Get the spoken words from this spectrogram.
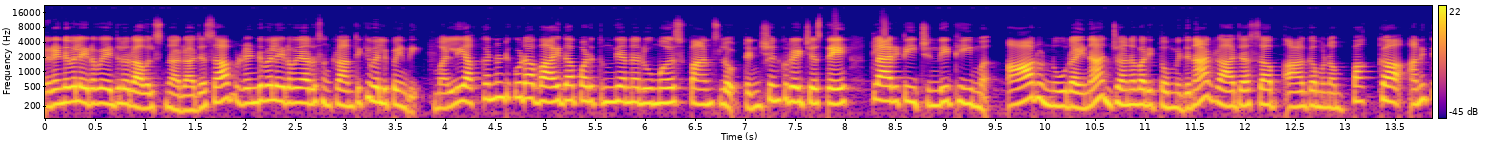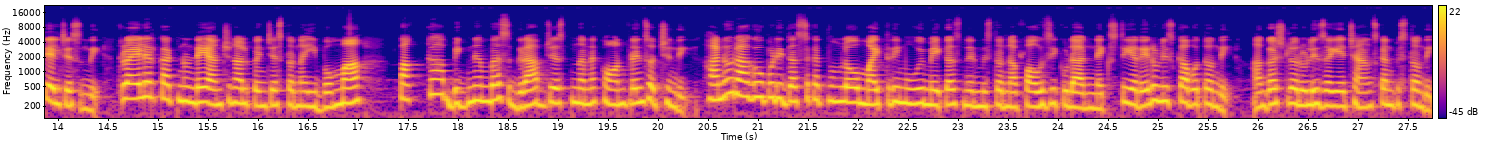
రెండు వేల ఇరవై ఐదులో రావాల్సిన రాజాసాబ్ రెండు వేల ఇరవై ఆరు సంక్రాంతికి వెళ్ళిపోయింది. మళ్ళీ అక్కడి నుండి కూడా వాయిదా పడుతుంది అన్న రూమర్స్ ఫ్యాన్స్లో టెన్షన్ క్రియేట్ చేస్తే క్లారిటీ ఇచ్చింది టీమ్. ఆరు నూరైన జనవరి తొమ్మిదిన రాజాసాబ్ ఆగమనం పక్కా అని తేల్చేసింది. ట్రైలర్ కట్ నుండే అంచనాలు పెంచేస్తున్న ఈ బొమ్మ పక్కా బిగ్ నెంబర్స్ గ్రాప్ చేస్తుందన్న కాన్ఫిడెన్స్ వచ్చింది. హను రాఘోపుడి దర్శకత్వంలో మైత్రి మూవీ మేకర్స్ నిర్మిస్తున్న ఫౌజీ కూడా నెక్స్ట్ ఇయరే రిలీజ్ కాబోతోంది. ఆగస్ట్లో రిలీజ్ అయ్యే ఛాన్స్ కనిపిస్తోంది.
